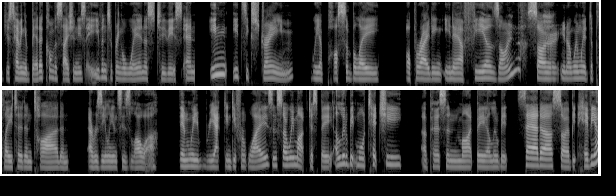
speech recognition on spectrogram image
just having a better conversation is even to bring awareness to this. And in its extreme, we are possibly operating in our fear zone. So, you know, when we're depleted and tired and our resilience is lower, then we react in different ways. And so we might just be a little bit more tetchy. A person might be a little bit sadder, so a bit heavier,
